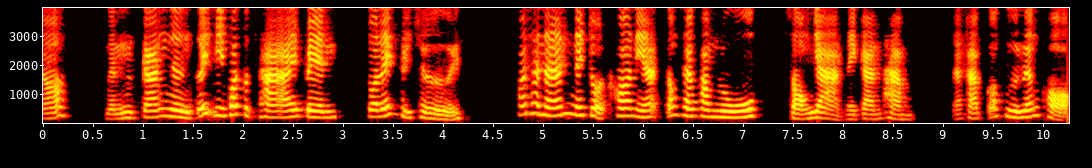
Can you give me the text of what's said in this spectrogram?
เนาะเหมือนกลางหนึ่งเอ้ยมีพสต์สุดท้ายเป็นตัวเลขเฉยๆ เพราะฉะนั้นในโจทย์ข้อเนี้ยต้องใช้ความรู้สองอย่างในการทำนะครับ ก็คือเรื่องของ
